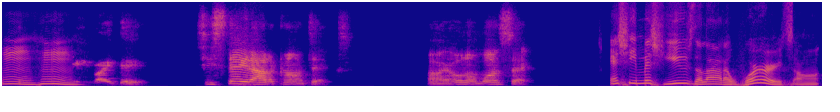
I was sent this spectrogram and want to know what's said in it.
Mm-hmm. Right there. She stayed out of context. All right, hold on one sec. And she misused a lot of words, Unc.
